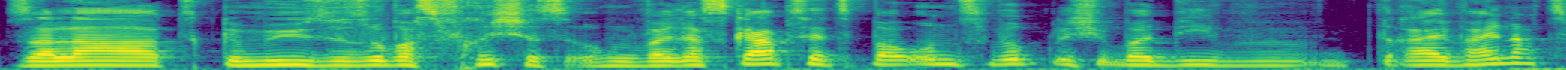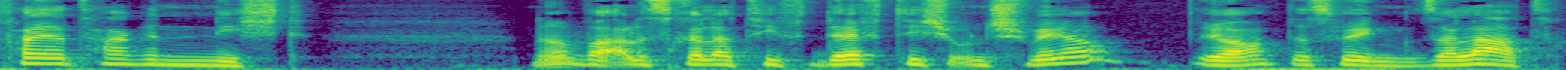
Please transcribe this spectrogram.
Salat, Gemüse, sowas Frisches irgendwie. Weil das gab es jetzt bei uns wirklich über die drei Weihnachtsfeiertage nicht. Ne? War alles relativ deftig und schwer. Ja, deswegen Salat.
